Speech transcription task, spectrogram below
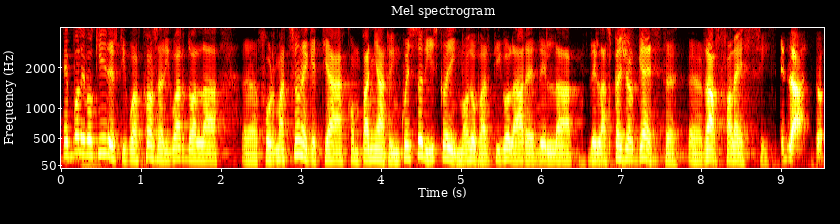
E volevo chiederti qualcosa riguardo alla eh, formazione che ti ha accompagnato in questo disco e in modo particolare della, della special guest eh, Ralph Alessi. Esatto.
